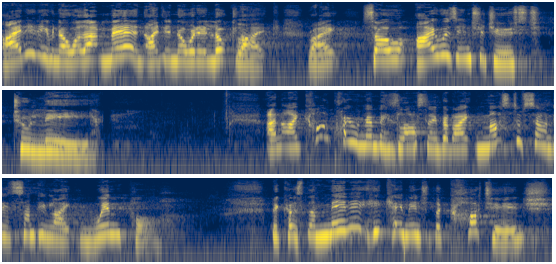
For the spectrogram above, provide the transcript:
I didn't even know what that meant. I didn't know what it looked like, right? So I was introduced to Lee. And I can't quite remember his last name, but I must have sounded something like Wimple. Because the minute he came into the cottage,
